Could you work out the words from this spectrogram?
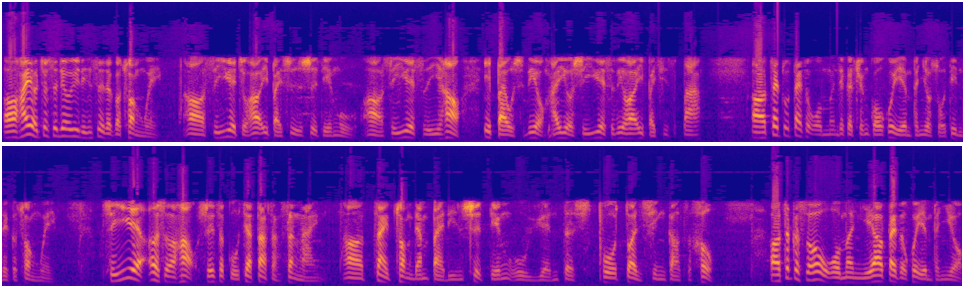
哦，还有就是六一零四这个创维啊，十一月九号一百四十四点五啊，十一月十一号一百五十六，还有十一月十六号一百七十八啊，再度带着我们这个全国会员朋友锁定的一个创维，十一月二十二号随着股价大涨上来啊，再创两百零四点五元的波段新高之后啊，这个时候我们也要带着会员朋友。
